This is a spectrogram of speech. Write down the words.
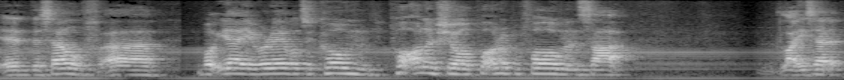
itself. Uh, but yeah, you were able to come, put on a show, put on a performance that, like you said,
